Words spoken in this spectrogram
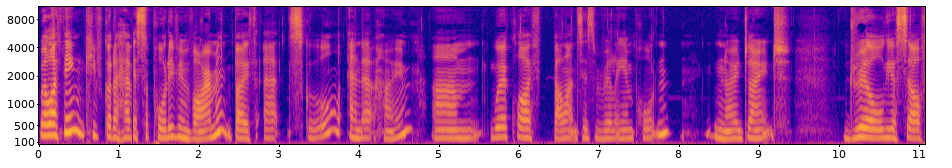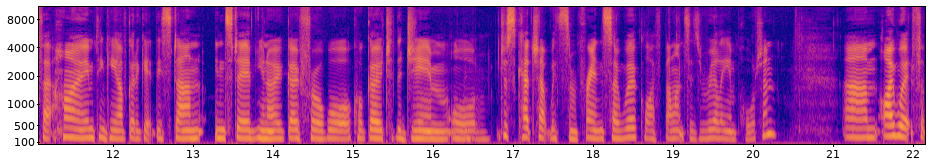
Well, I think you've got to have a supportive environment both at school and at home. Um, Work life balance is really important. You know, don't drill yourself at home thinking I've got to get this done. Instead, you know, go for a walk or go to the gym or just catch up with some friends. So, work life balance is really important. Um, I worked for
